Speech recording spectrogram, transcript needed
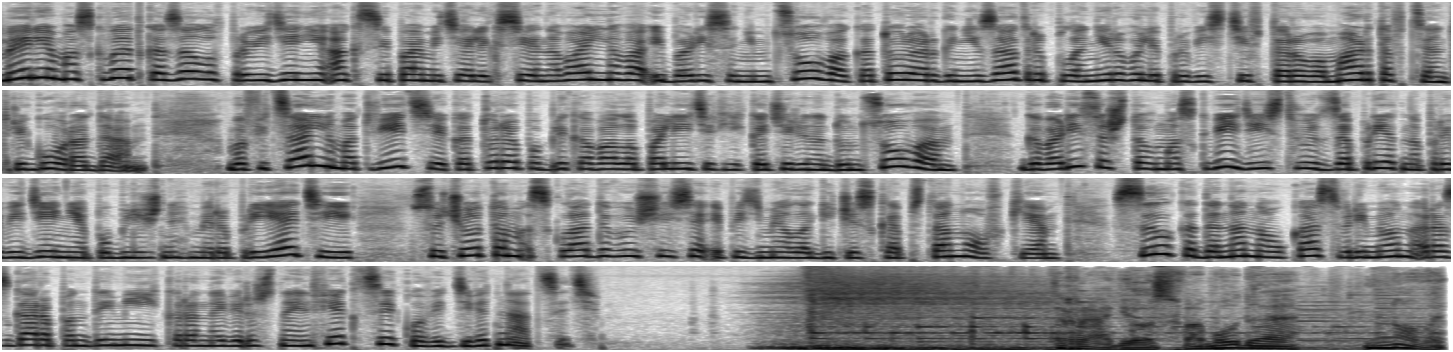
Мэрия Москвы отказала в проведении акции памяти Алексея Навального и Бориса Немцова, которую организаторы планировали провести 2 марта в центре города. В официальном ответе, который опубликовала политик Екатерина Дунцова, говорится, что в Москве действует запрет на проведение публичных мероприятий с учетом складывающейся эпидемиологической обстановки. Ссылка дана на указ времен разгара пандемии коронавирусной инфекции COVID-19. Радио «Свобода» новости.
